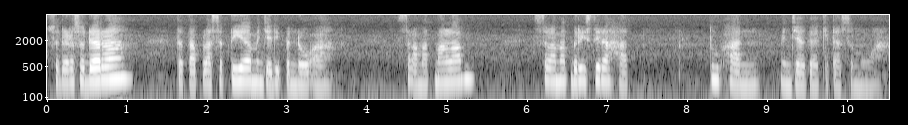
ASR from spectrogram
Saudara-saudara, tetaplah setia menjadi pendoa. Selamat malam, selamat beristirahat. Tuhan menjaga kita semua.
